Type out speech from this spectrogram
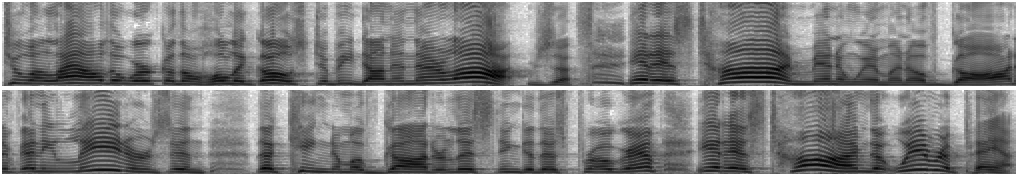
to allow the work of the Holy Ghost to be done in their lives. It is time, men and women of God, if any leaders in the kingdom of God are listening to this program, it is time that we repent.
